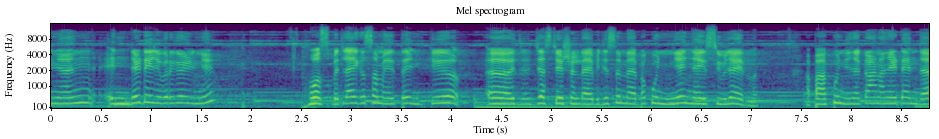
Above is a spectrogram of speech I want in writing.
ഞാൻ എന്റെ ഡെലിവറി കഴിഞ്ഞ് ഹോസ്പിറ്റലായ സമയത്ത് എനിക്ക് ജസ്റ്റേഷൻ ഡയബറ്റീസ് ഉണ്ടായപ്പോൾ കുഞ്ഞ് എൻ ഐ സിയുലായിരുന്നു അപ്പോൾ ആ കുഞ്ഞിനെ കാണാനായിട്ട് എന്റെ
